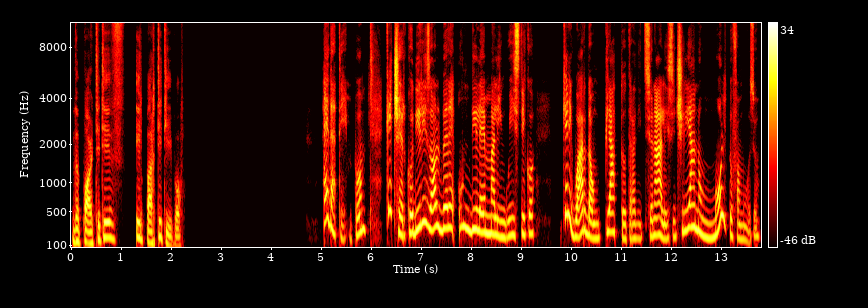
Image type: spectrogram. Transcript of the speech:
The partitive, il partitivo. È da tempo che cerco di risolvere un dilemma linguistico che riguarda un piatto tradizionale siciliano molto famoso.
